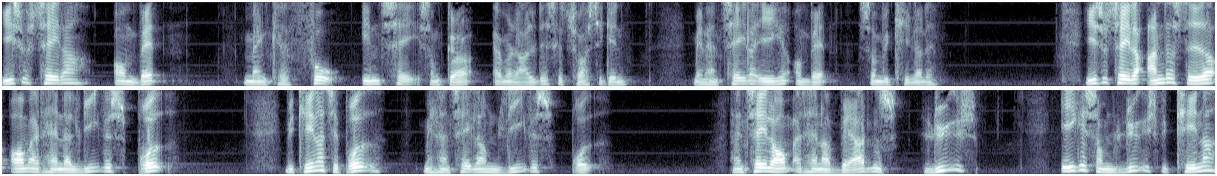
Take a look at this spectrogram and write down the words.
Jesus taler om vand, man kan få indtag, som gør, at man aldrig skal tørste igen. Men han taler ikke om vand, som vi kender det. Jesus taler andre steder om, at han er livets brød. Vi kender til brød, men han taler om livets brød. Han taler om, at han er verdens lys. Ikke som lys, vi kender,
